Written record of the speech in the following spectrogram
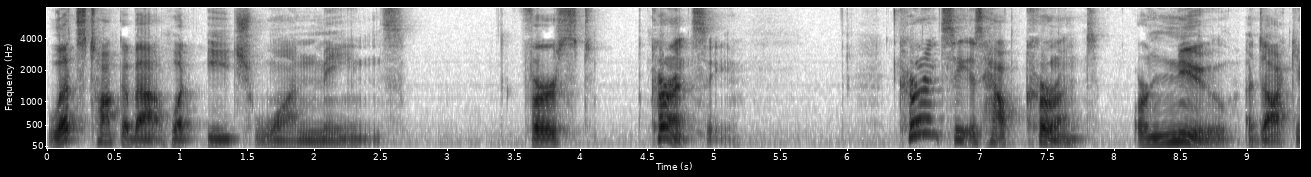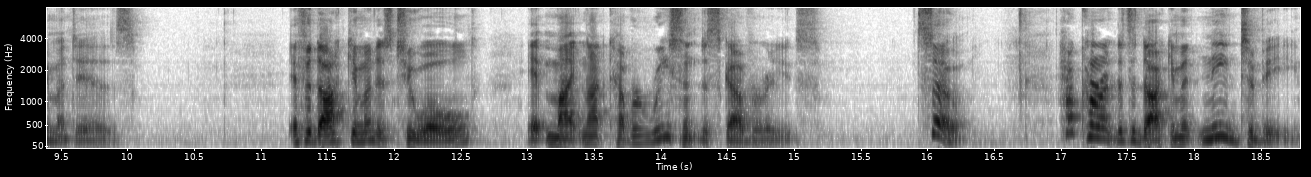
Let's talk about what each one means. First, currency. Currency is how current or new a document is. If a document is too old, it might not cover recent discoveries. So, how current does a document need to be?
